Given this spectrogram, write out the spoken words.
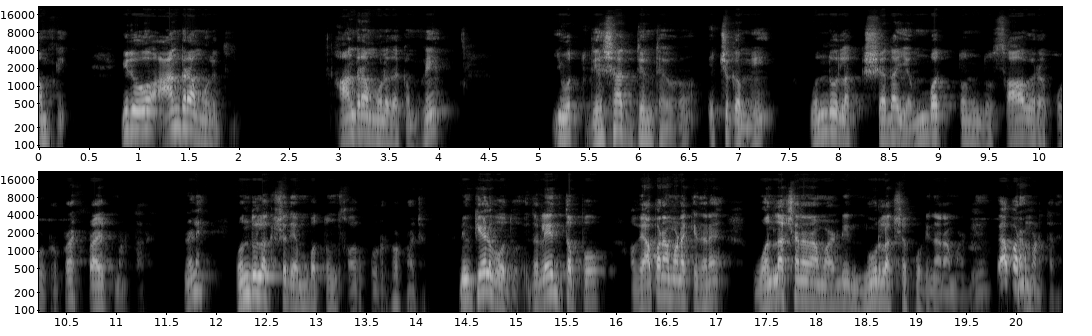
ಕಂಪ್ನಿ ಇದು ಆಂಧ್ರ ಮೂಲದ ಆಂಧ್ರ ಮೂಲದ ಕಂಪ್ನಿ ಇವತ್ತು ದೇಶಾದ್ಯಂತ ಇವರು ಹೆಚ್ಚು ಕಮ್ಮಿ ಒಂದು ಲಕ್ಷದ ಎಂಬತ್ತೊಂದು ಸಾವಿರ ಕೋಟಿ ರೂಪಾಯಿ ಪ್ರಾಜೆಕ್ಟ್ ಮಾಡ್ತಾರೆ. ಹೇಳಿ? ಒಂದು ಲಕ್ಷದ ಎಂಬತ್ತೊಂದು ಸಾವಿರ ಕೋಟಿ ರೂಪಾಯಿ ಪ್ರಾಜೆಕ್ಟ್ ನೀವು ಕೇಳ್ಬೋದು, ಇದರಲ್ಲಿ ಏನು ತಪ್ಪು? ಆ ವ್ಯಾಪಾರ ಮಾಡೋಕ್ಕಿದ್ದಾರೆ, ಒಂದು ಲಕ್ಷನಾರ ಮಾಡಿ ನೂರು ಲಕ್ಷ ಕೋಟಿನಾರ ಮಾಡಿ ವ್ಯಾಪಾರ ಮಾಡ್ತಾರೆ.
